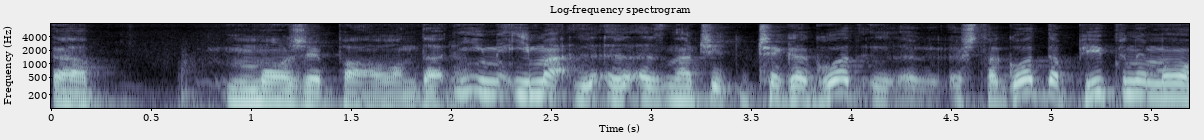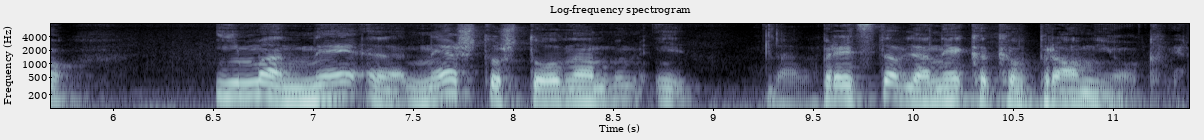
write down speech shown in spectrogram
A, može pa onda. Ima, ima, e, znači, čega god, šta god da pipnemo, ima ne, nešto što nam Da, da. predstavlja nekakav pravni okvir.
